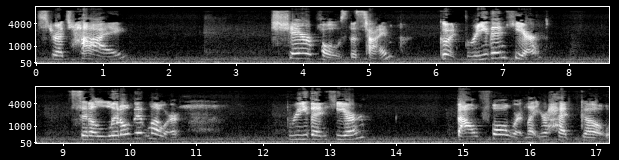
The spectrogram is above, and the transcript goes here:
Stretch high. Chair pose this time. Good. Breathe in here. Sit a little bit lower. Breathe in here. Bow forward. Let your head go.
